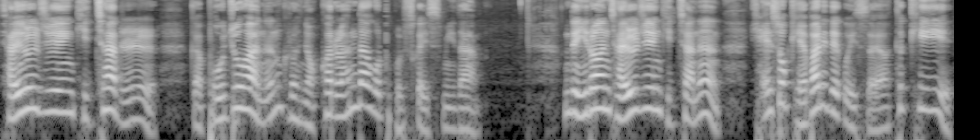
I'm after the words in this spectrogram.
자율주행 기차를 그러니까 보조하는 그런 역할을 한다고도 볼 수가 있습니다. 근데 이런 자율주행 기차는 계속 개발이 되고 있어요. 특히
